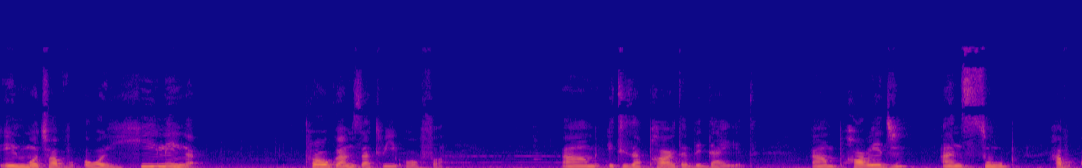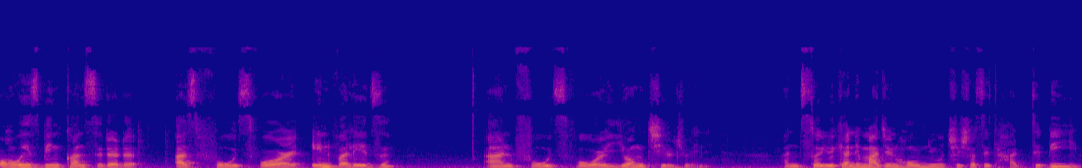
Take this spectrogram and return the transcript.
in much of our healing programs that we offer, um, it is a part of the diet. Um, porridge and soup have always been considered as foods for invalids and foods for young children. And so you can imagine how nutritious it had to be.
